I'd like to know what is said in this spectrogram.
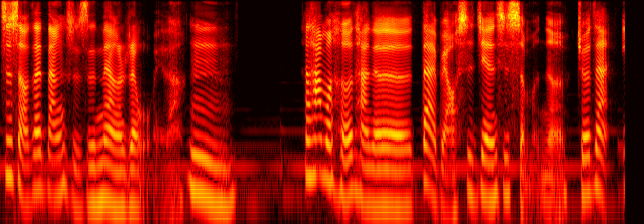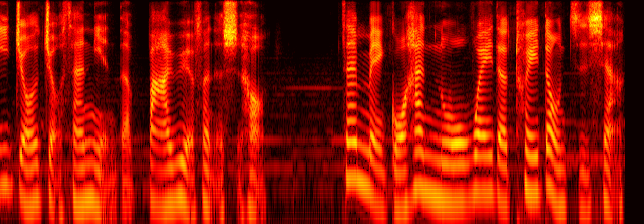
至少在当时是那样认为啦。嗯，那他们和谈的代表事件是什么呢？就在一九九三年的八月份的时候。在美国和挪威的推动之下，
